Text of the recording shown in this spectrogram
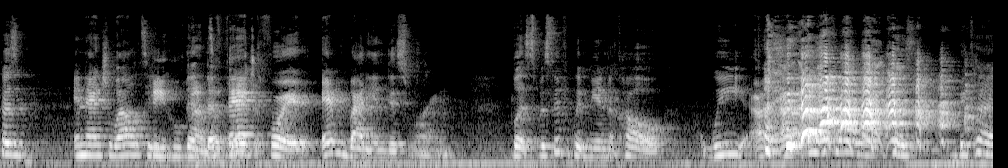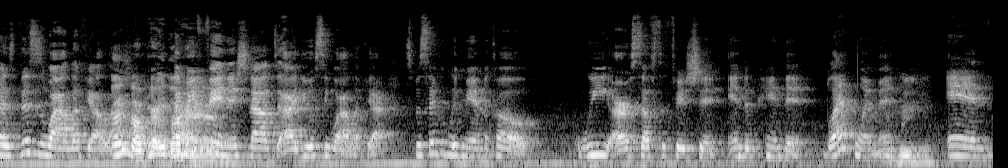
because in actuality, He who the, the fact gadget. for everybody in this room, but specifically me and Nicole, we I, I, I left y'all because this is why I left y'all out. It's okay, go Let ahead. me finish now. Uh, you'll see why I left y'all. Specifically, me and Nicole, we are self-sufficient, independent Black women, Mhm. and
